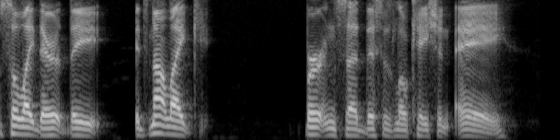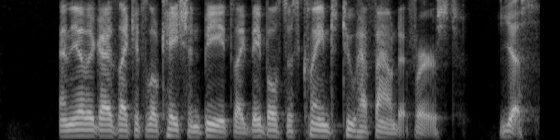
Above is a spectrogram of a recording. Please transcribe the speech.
so, like, they're they it's not like Burton said this is location A, and the other guy's like, "It's location B." It's like they both just claimed to have found it first. Yes.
